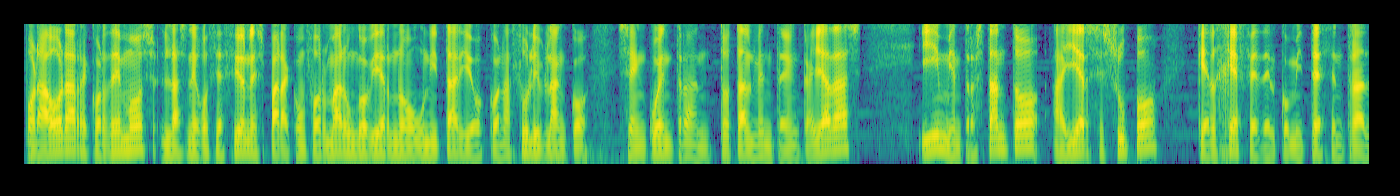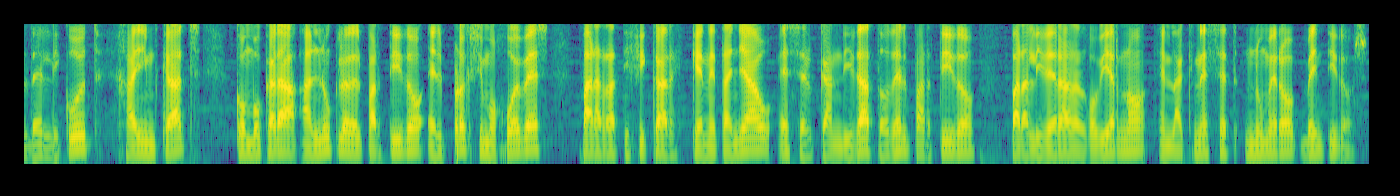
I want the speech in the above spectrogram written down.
Por ahora, recordemos, las negociaciones para conformar un gobierno unitario con azul y blanco se encuentran totalmente encalladas y, mientras tanto, ayer se supo que el jefe del Comité Central del Likud, Jaim Katz, convocará al núcleo del partido el próximo jueves para ratificar que Netanyahu es el candidato del partido para liderar el gobierno en la Knesset número 22.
